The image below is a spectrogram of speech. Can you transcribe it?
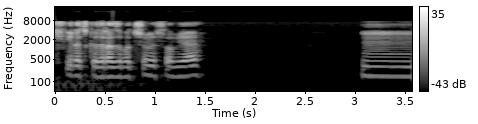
Chwileczkę, zaraz zobaczymy sobie. Mm.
